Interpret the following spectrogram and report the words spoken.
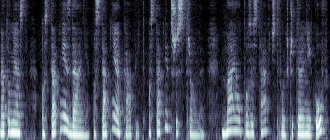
Natomiast ostatnie zdanie, ostatni akapit, ostatnie trzy strony mają pozostawić Twoich czytelników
